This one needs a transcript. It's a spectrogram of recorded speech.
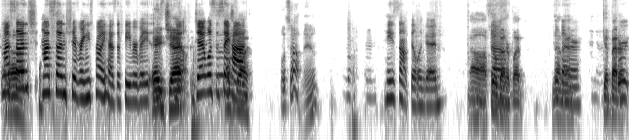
My Uh. son's my son's shivering. He's probably has a fever, but Hey, he's- Jet. no. Jet wants to say How's hi. going? What's up, man? He's not feeling good. Uh, I feel So, better, but yeah, Feel man, better. get better. We're-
